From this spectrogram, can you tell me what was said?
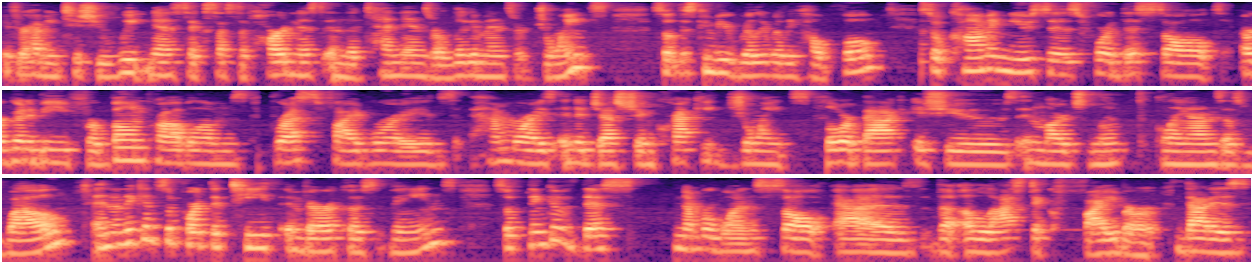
If you're having tissue weakness, excessive hardness in the tendons or ligaments or joints. So this can be really, really helpful. So, common uses for this salt are going to be for bone problems, breast fibroids, hemorrhoids, indigestion, cracky joints, lower back issues, enlarged lymph glands as well. And then they can support the teeth and varicose veins. So, think of this number one salt as the elastic fiber that is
